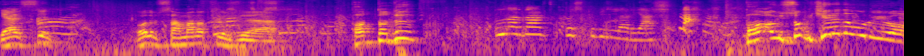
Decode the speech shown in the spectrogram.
Gelsin. Oğlum saman atıyoruz ya. Patladı. Bunlar da artık başka birileri yaş. Ba Yusuf bir kere de vuruyor.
